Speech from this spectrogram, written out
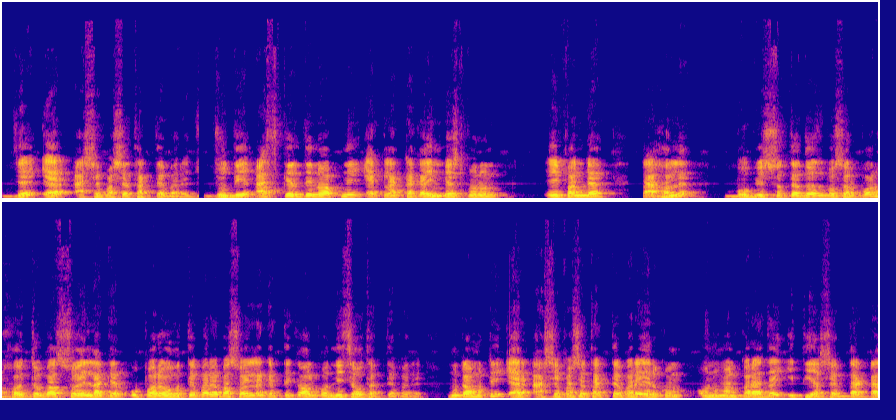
যে এর আশেপাশে থাকতে পারে। যদি আজকের দিনও আপনি এক লাখ টাকা ইনভেস্ট করুন এই ফান্ডে তাহলে ভবিষ্যতে দশ বছর পর হয়তো বা ছয় লাখের উপরেও হতে পারে বা ছয় লাখের থেকে অল্প নিচেও থাকতে পারে। মোটামুটি এর আশেপাশে থাকতে পারে এরকম অনুমান করা যায় ইতিহাসের দাগটা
